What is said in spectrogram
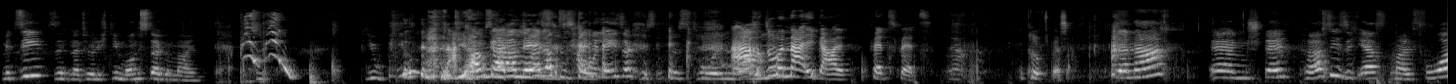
Mit sie sind natürlich die Monster gemeint. Piu, piu. Die haben keine Laserpistolen. Laserpistolen. Ach so, na egal. Fetz, fetz. Trifft's besser. Danach ähm, stellt Percy sich erstmal vor.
